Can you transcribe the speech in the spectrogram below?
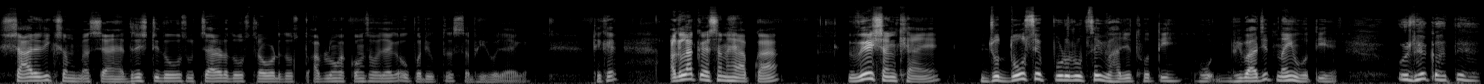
शारीरिक समस्याएँ हैं। दृष्टि दोष उच्चारण दोष, श्रवण दोष तो आप लोगों का कौन सा हो जाएगा? उपरयुक्त सभी हो जाएगा। ठीक है? अगला क्वेश्चन है आपका, वे संख्याएँ जो दो से पूर्ण रूप से विभाजित होती हैं विभाजित नहीं होती है, उन्हें कहते हैं।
